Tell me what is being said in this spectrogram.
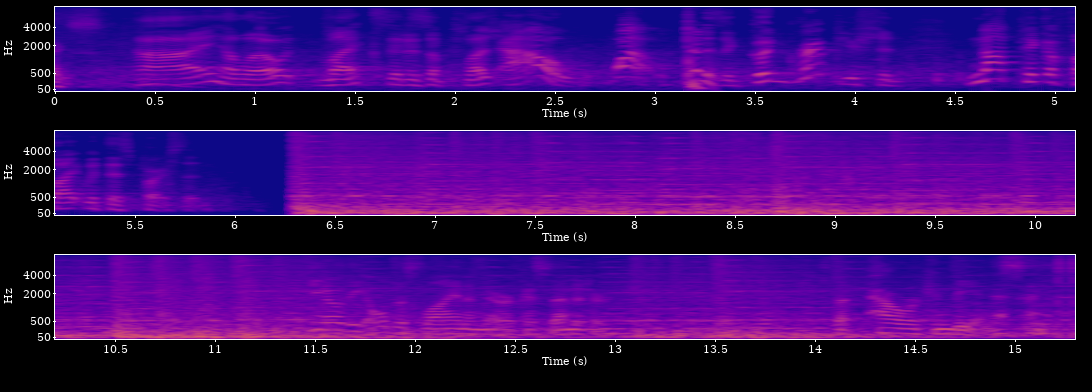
Lex, Hi, hello, Lex. It is a pleasure. Ow! Wow, that is a good grip. You should not pick a fight with this person. You know the oldest lie in America, Senator? That power can be innocent.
